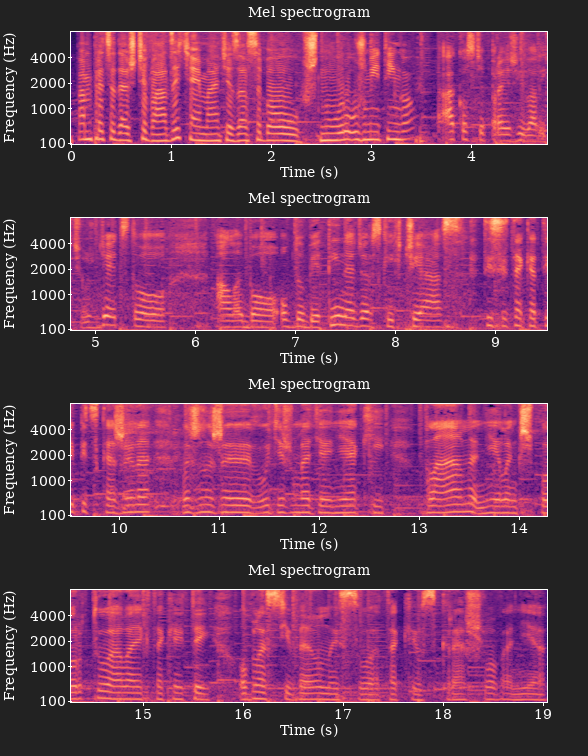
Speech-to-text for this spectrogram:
Pán predseda, ešte vládzete? Máte za sebou šnúru už mítingov? Ako ste prežívali či už detstvo, alebo obdobie tínedžerských čias? Ty si taká typická žena, možno, že budeš mať aj nejaký plán, nielen k športu, ale aj k takej tej oblasti wellnessu a takého skrašľovania.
